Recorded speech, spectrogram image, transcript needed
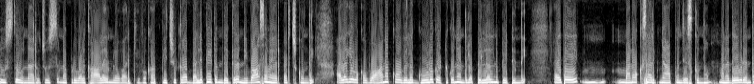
చూస్తూ ఉన్నారు. చూస్తున్నప్పుడు వాళ్ళకి ఆలయంలో వారికి ఒక పిచ్చుక బలిపీఠం దగ్గర నివాసం ఏర్పరచుకుంది. అలాగే ఒక వాన కోవెల గూడు కట్టుకొని అందులో పిల్లల్ని పెట్టింది. అయితే మనం ఒకసారి జ్ఞాపకం చేసుకుందాం. మన దేవుడు ఎంత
